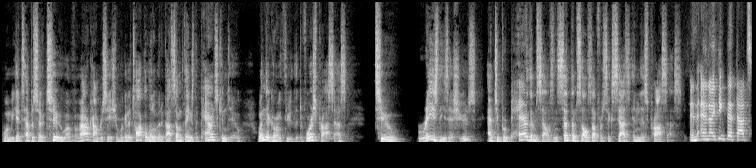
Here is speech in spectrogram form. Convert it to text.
when we get to episode two of, of our conversation, we're going to talk a little bit about some things that parents can do when they're going through the divorce process to raise these issues and to prepare themselves and set themselves up for success in this process. And and I think that that's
